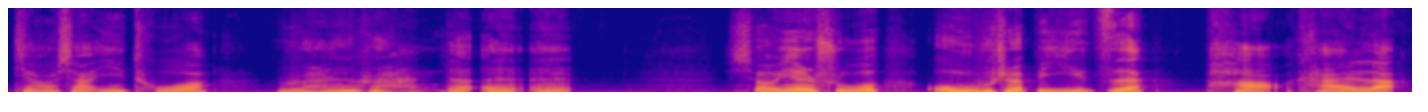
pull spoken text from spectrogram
掉下一坨软软的嗯嗯。小鼹鼠捂着鼻子跑开了。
